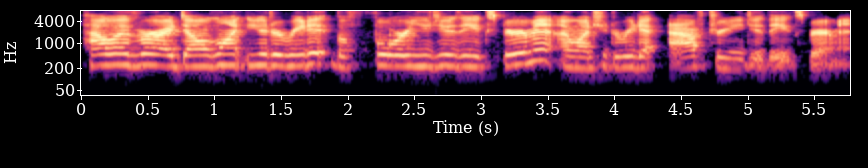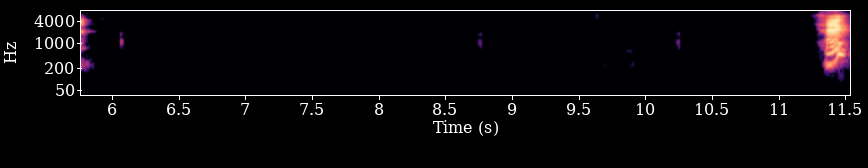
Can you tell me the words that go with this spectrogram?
However, I don't want you to read it before you do the experiment. I want you to read it after you do the experiment. Okay.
